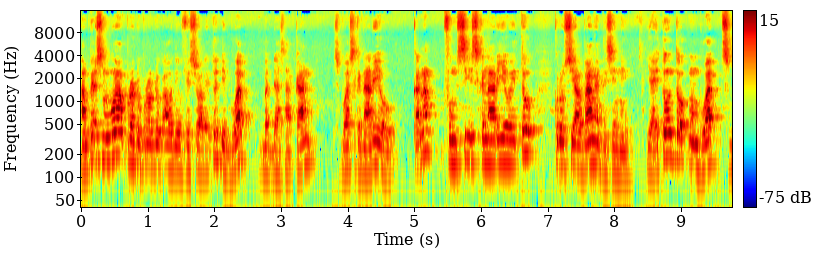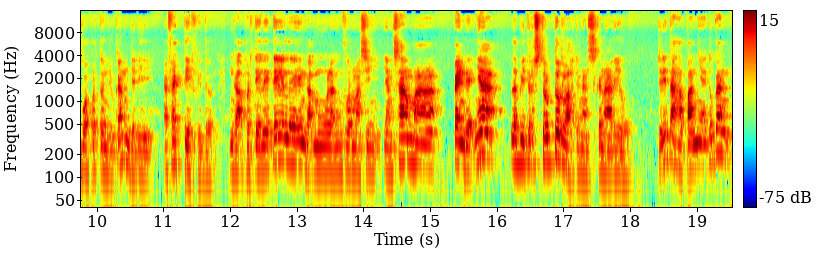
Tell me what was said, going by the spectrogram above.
hampir semua produk-produk audiovisual itu dibuat berdasarkan sebuah skenario. Karena fungsi skenario itu krusial banget di sini, yaitu untuk membuat sebuah pertunjukan menjadi efektif gitu. Nggak bertele-tele, nggak mengulang informasi yang sama. Pendeknya lebih terstruktur lah dengan skenario. Jadi tahapannya itu kan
